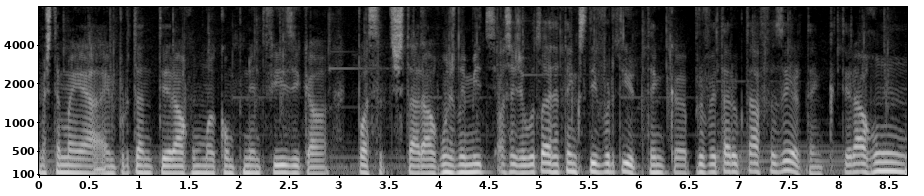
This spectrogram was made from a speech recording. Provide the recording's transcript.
mas também é importante ter alguma componente física que possa testar alguns limites, ou seja, o atleta tem que se divertir, tem que aproveitar o que está a fazer, tem que ter algum,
